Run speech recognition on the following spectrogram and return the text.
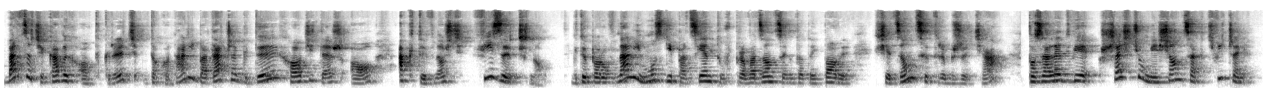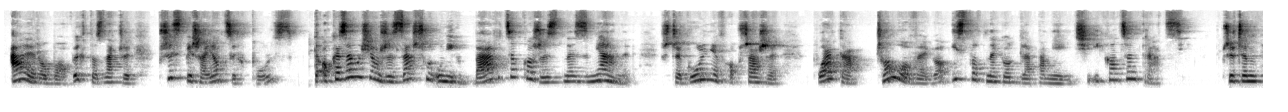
Bardzo ciekawych odkryć dokonali badacze, gdy chodzi też o aktywność fizyczną. Gdy porównali mózgi pacjentów prowadzących do tej pory siedzący tryb życia, po zaledwie 6 miesiącach ćwiczeń aerobowych, to znaczy przyspieszających puls, to okazało się, że zaszły u nich bardzo korzystne zmiany, szczególnie w obszarze płata czołowego, istotnego dla pamięci i koncentracji. Przy czym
